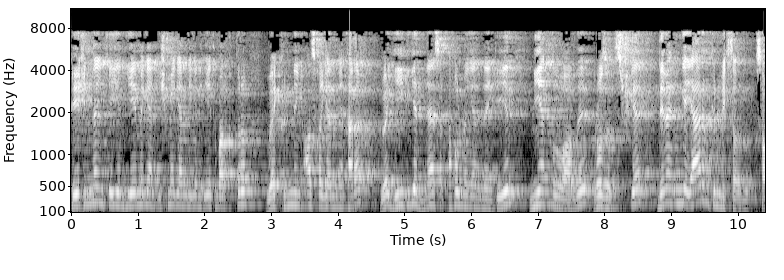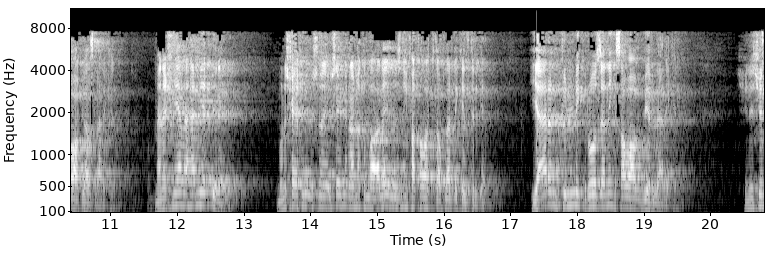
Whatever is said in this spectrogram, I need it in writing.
Peshindan keyin yemagan ichmaganligini e'tibor qilib turib va kunning oz qolganini qarab va yeydigan narsa topilmaganidan keyin niyat qilib yubordi ro'za tutishga. Demak unga yarim kunlik savob yozilar ekan. Mana shunga ham ahamiyat beradi. Buni shayx usaymin rahmatullohi alayhi o'zining fatvo kitoblarida keltirgan. Yarim kunlik ro'zaning savobi berilar ekan. Shuning uchun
